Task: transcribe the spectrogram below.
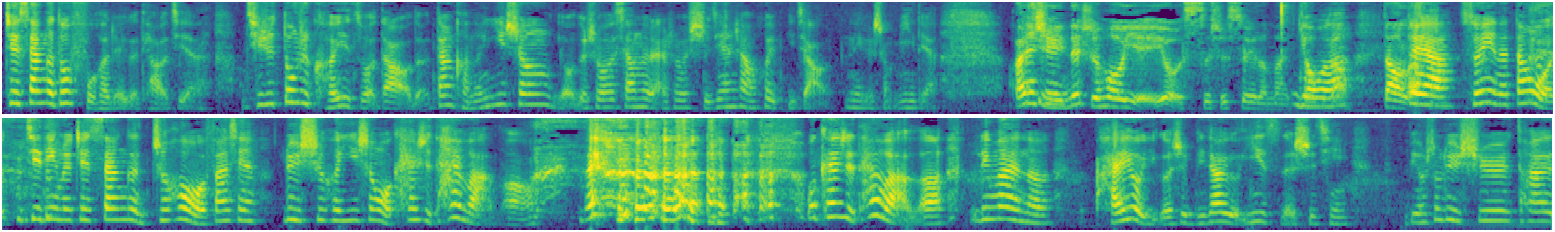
这三个都符合这个条件，其实都是可以做到的。但可能医生有的时候相对来说时间上会比较那个什么一点。而且你那时候也有四十岁了吗？有啊，到了。对啊，所以呢，当我界定了这三个之后，我发现律师和医生我开始太晚了，我开始太晚了。另外呢，还有一个是比较有意思的事情。比如说律师，他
